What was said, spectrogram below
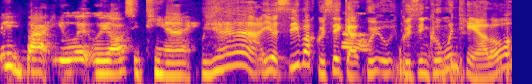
你白油嘅味哦，是甜嘅。呀，要死我佢世界佢佢先佢满甜咯。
